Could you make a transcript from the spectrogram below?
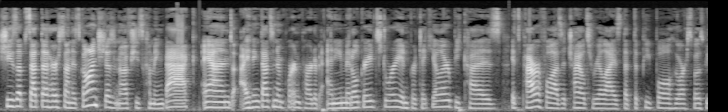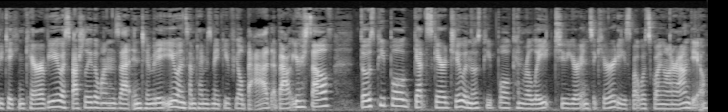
she's upset that her son is gone. She doesn't know if she's coming back. And I think that's an important part of any middle grade story in particular because it's powerful as a child to realize that the people who are supposed to be taking care of you, especially the ones that intimidate you and sometimes make you feel bad about yourself, those people get scared too and those people can relate to your insecurities about what's going on around you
